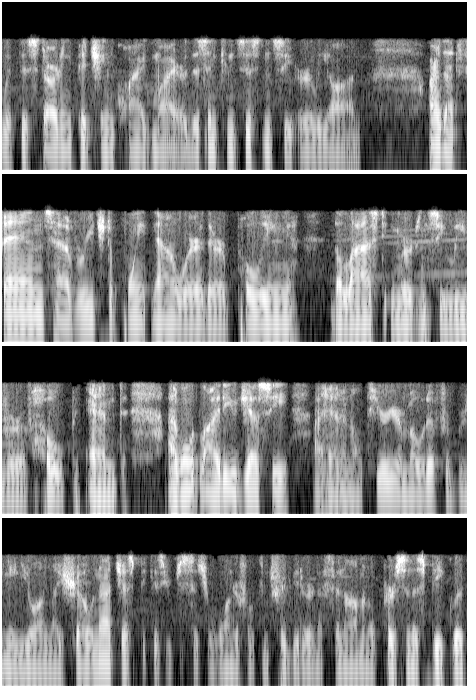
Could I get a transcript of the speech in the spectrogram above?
with this starting pitching quagmire, this inconsistency early on, are that fans have reached a point now where they're pulling the last emergency lever of hope. And I won't lie to you, Jesse, I had an ulterior motive for bringing you on my show, not just because you're just such a wonderful contributor and a phenomenal person to speak with,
